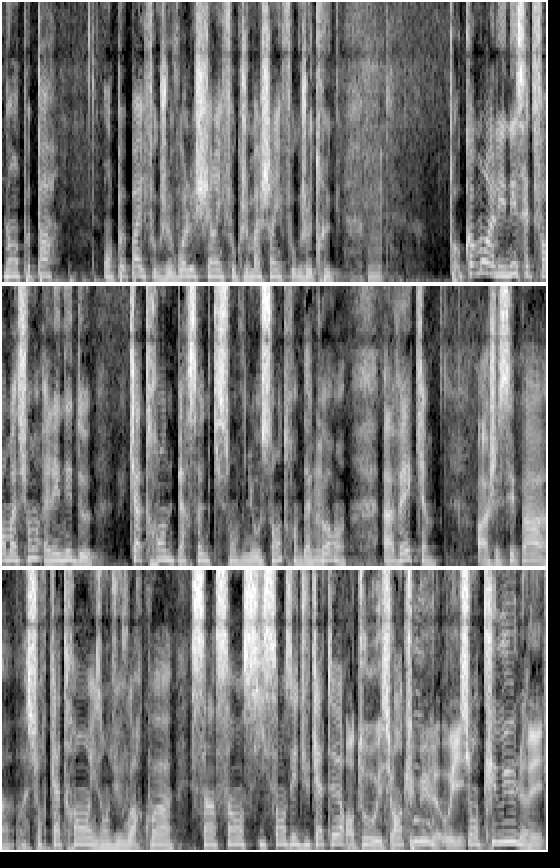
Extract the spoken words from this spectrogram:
non, on peut pas. On peut pas, il faut que je vois le chien, il faut que je machin, il faut que je truc. Mm. Comment elle est née cette formation? Elle est née de 4 ans de personnes qui sont venues au centre, d'accord Mm. Avec, ah, je sais pas, sur 4 ans, ils ont dû voir quoi? 500, 600 éducateurs. En tout, oui, si on En tout, cumule, oui. si on cumule, Oui.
